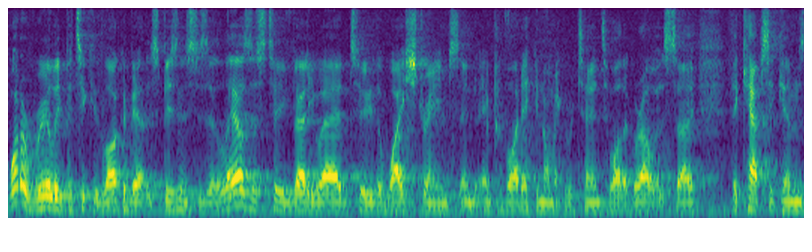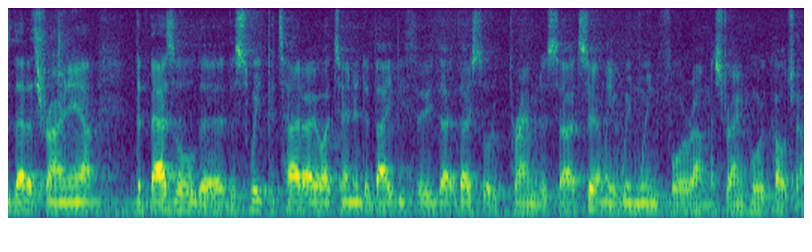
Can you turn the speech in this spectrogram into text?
what I really particularly like about this business is it allows us to value add to the waste streams and, and provide economic return to other growers. So the capsicums that are thrown out, the basil, the, the sweet potato I turn into baby food, th those sort of parameters. So it's certainly a win-win for um, Australian horticulture.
